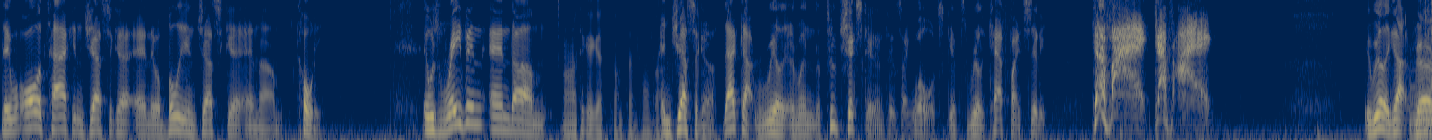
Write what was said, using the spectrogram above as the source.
they were all attacking Jessica, and they were bullying Jessica and um, Cody. It was Raven and um, Oh, I think I got something. Hold on. and Jessica. That got really. When the two chicks get into, it, it's like whoa, it's gets really catfight city. Catfight, catfight. It really got very,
